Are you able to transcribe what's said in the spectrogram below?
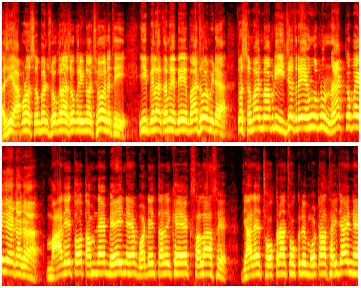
હજી આપણો સંબંધ છોકરા છોકરીનો છો નથી. ઈ પેલા તમે બે બાજુ મીડ્યા. તો સમાજમાં આપણી ઇજ્જત રહે હું આપણું નાક કપાઈ જાય કાકા. મારે તો તમને બેયને વડીલ તરીકે એક સલાહ છે. જ્યારે છોકરા છોકરી મોટા થઈ જાય ને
